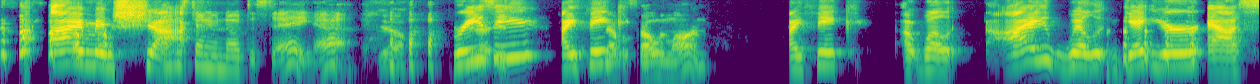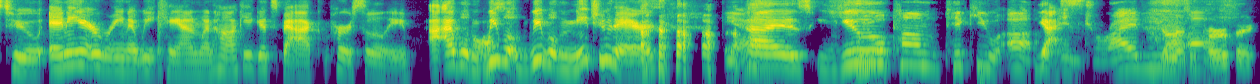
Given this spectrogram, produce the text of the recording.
I'm in shock. I shock. just don't even know what to say. Yeah. Yeah, Breezy, I think. never fell in line. I think, uh, well, I will get your ass to any arena we can when hockey gets back. Personally, I, I will. We will. We will meet you there Yeah. because we will you. come pick you up Yes. and drive you Guys are up. perfect.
